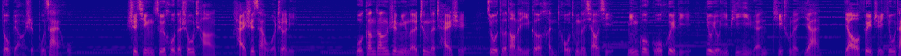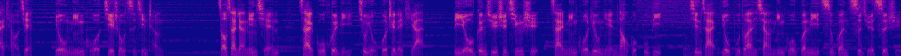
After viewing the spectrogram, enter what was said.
都表示不在乎。事情最后的收场还是在我这里。我刚刚任命了郑的差事，就得到了一个很头痛的消息：民国国会里又有一批议员提出了议案，要废止优待条件，由民国接收紫禁城。早在两年前，在国会里就有过这类提案，理由根据是清室在民国六年闹过复辟，现在又不断向民国官吏赐官赐爵赐谥，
